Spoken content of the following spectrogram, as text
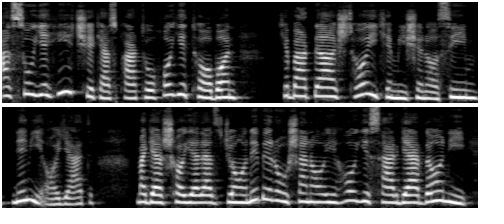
از سوی هیچ یک از پرتوهای تابان که بر دشتهایی که می‌شناسیم نمی آید مگر شاید از جانب روشنایی های سرگردانی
